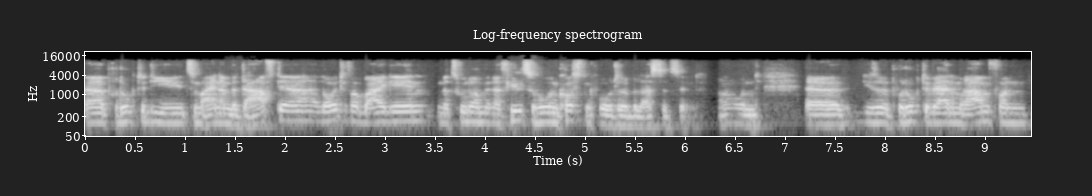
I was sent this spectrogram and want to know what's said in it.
äh, Produkte, die zum einen am Bedarf der Leute vorbeigehen und dazu noch mit einer viel zu hohen Kostenquote belastet sind. Und äh, diese Produkte werden im Rahmen von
